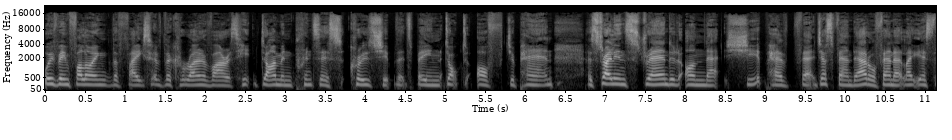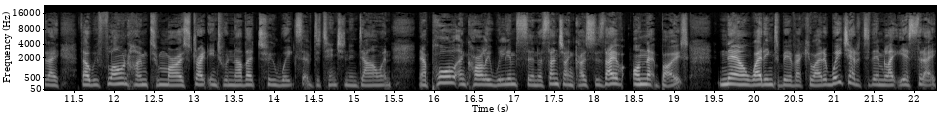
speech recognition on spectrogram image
We've been following the fate of the coronavirus hit Diamond Princess cruise ship that's been docked off Japan. Australians stranded on that ship have just found out, or found out late yesterday, they'll be flown home tomorrow straight into another two weeks of detention in Darwin. Now, Paul and Coralie Williamson are Sunshine Coasters. They are on that boat now waiting to be evacuated. We chatted to them late yesterday.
